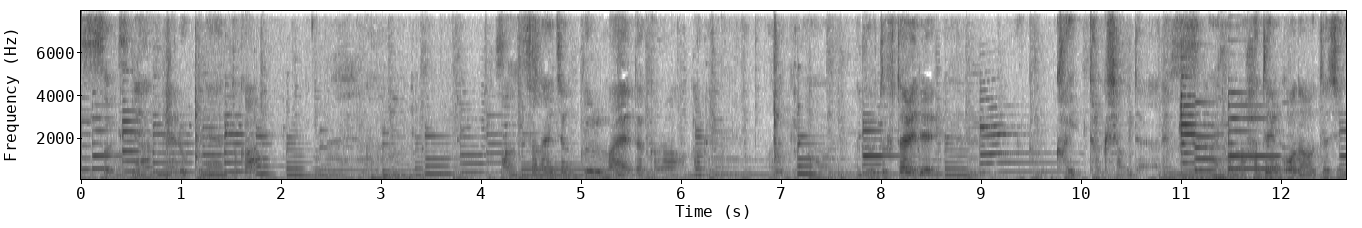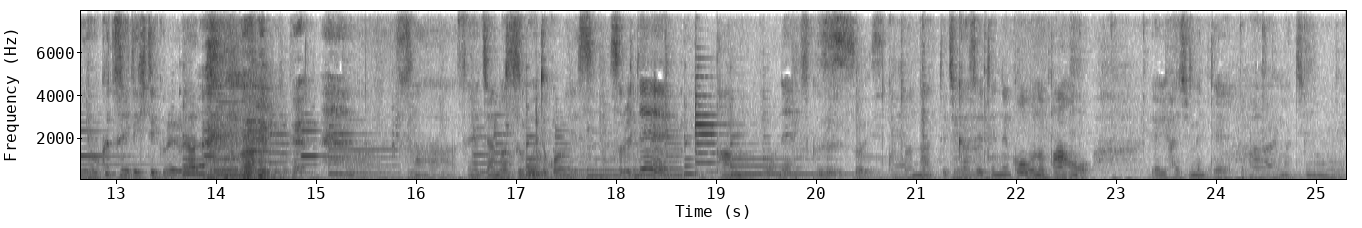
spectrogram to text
そうですね。何年6年とか、まあ、早苗ちゃん来る前だから、まあ、6年とかだけど、ずっと2人で開拓者みたいなね、この破天荒な私によくついてきてくれるなっていうのがうんさあさやちゃんのすごいところです。それでパンをね作ることになって自家製天然酵母のパンをやり始めて、はい。町の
